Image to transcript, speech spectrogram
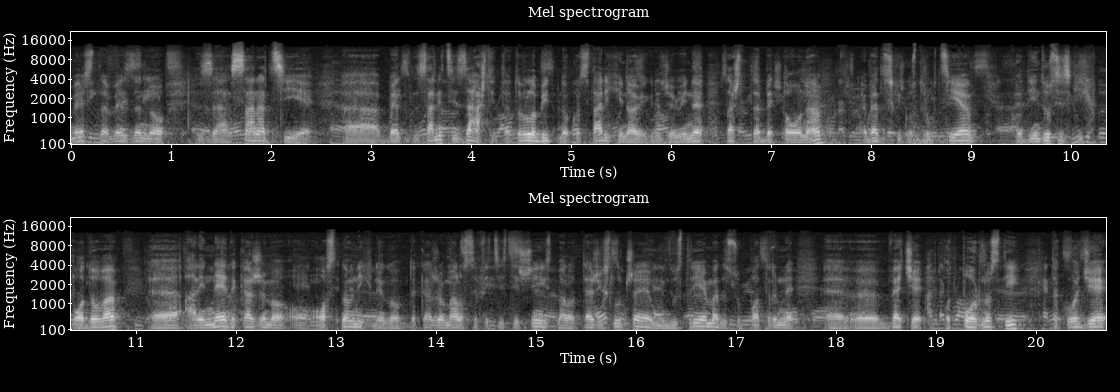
mesta vezano za sanacije, sanacije zaštita, to je vrlo bitno. Kod starih i novih građevina, zaštita betona, betonskih konstrukcija, kod industrijskih podova, ali ne da kažemo osnovnih, nego da kažemo malo sofisticičnijih, malo težih slučaja u industrijama, da su potrebne veće otpornosti, takođe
